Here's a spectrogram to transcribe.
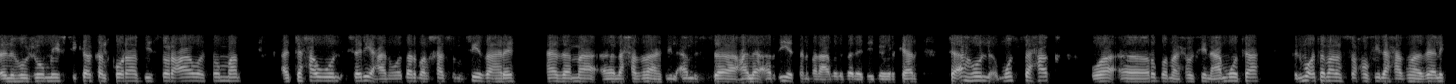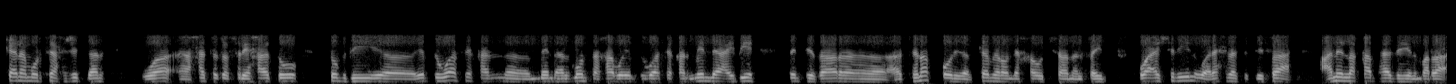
الهجومي افتكاك الكرة بسرعة وثم التحول سريعا وضرب الخصم في ظهره. هذا ما لاحظناه بالأمس على أرضية الملعب البلدي ببركان تأهل مستحق وربما الحسين عموتة في المؤتمر الصحفي لاحظنا ذلك كان مرتاح جدا وحتى تصريحاته تبدي يبدو واثقا من المنتخب ويبدو واثقا من لاعبيه في انتظار التنقل إلى الكاميرون لخوض شان 2020 ورحلة الدفاع عن اللقب هذه المرة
